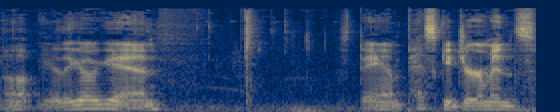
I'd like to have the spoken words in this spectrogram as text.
Oh, here they go again. Damn pesky Germans.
